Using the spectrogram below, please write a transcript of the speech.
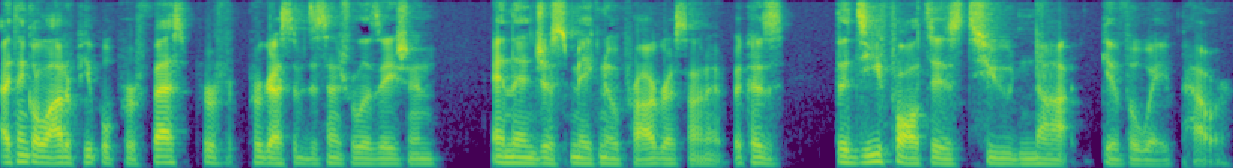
I think a lot of people profess pro- progressive decentralization and then just make no progress on it because the default is to not give away power.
